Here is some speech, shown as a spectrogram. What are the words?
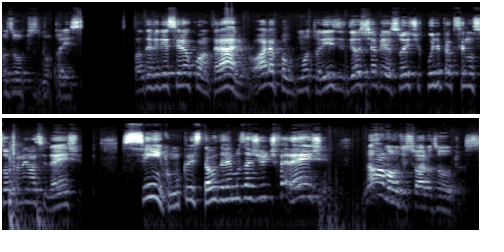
os outros motoristas. Quando deveria ser ao contrário, olha para o motorista e Deus te abençoe e te cuide para que você não sofra nenhum acidente. Sim, como cristãos devemos agir diferente. Não amaldiçoar os outros.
